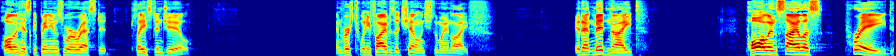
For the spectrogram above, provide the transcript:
Paul and his companions were arrested, placed in jail. And verse 25 is a challenge to my life. And at midnight, Paul and Silas prayed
